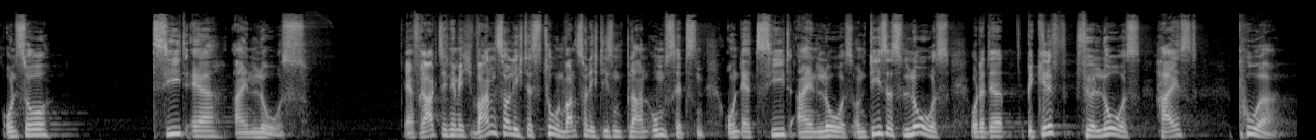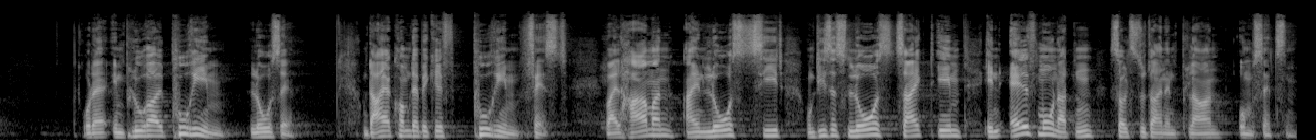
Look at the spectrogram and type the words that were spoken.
Und so zieht er ein Los. Er fragt sich nämlich, wann soll ich das tun? Wann soll ich diesen Plan umsetzen? Und er zieht ein Los. Und dieses Los oder der Begriff für Los heißt pur oder im Plural Purim, Lose. Und daher kommt der Begriff Purim-Fest weil Haman ein Los zieht und dieses Los zeigt ihm, in elf Monaten sollst du deinen Plan umsetzen.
